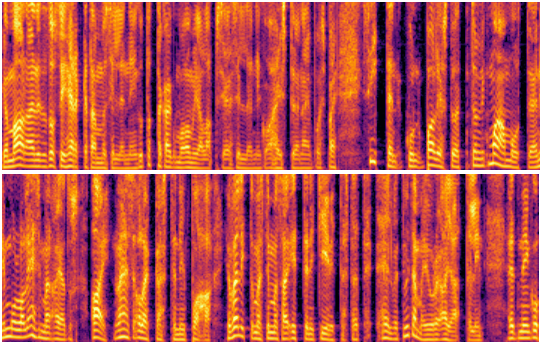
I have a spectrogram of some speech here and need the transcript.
Ja mä oon aina tosi herkkä tämmöisille, niin kuin, totta kai kun mä omia lapsia ja silleen niin ahistuja ja näin poispäin. Sitten kun paljastui, että se oli niin maahanmuuttaja, niin mulla oli ensimmäinen ajatus, ai, no eihän se olekaan sitten niin paha. Ja välittömästi mä sain itteni kiinni tästä, että helvetti, mitä mä juuri ajattelin. Että niin kuin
